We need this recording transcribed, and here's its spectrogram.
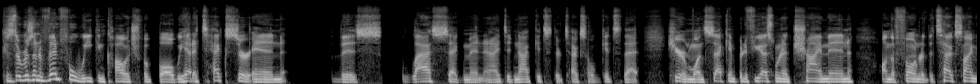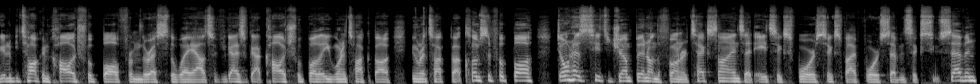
because there was an eventful week in college football. We had a texter in this last segment and I did not get to their text. I'll get to that here in one second. But if you guys want to chime in on the phone or the text line, I'm going to be talking college football from the rest of the way out. So if you guys have got college football that you want to talk about, you want to talk about Clemson football, don't hesitate to jump in on the phone or text lines at 864-654-7627.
